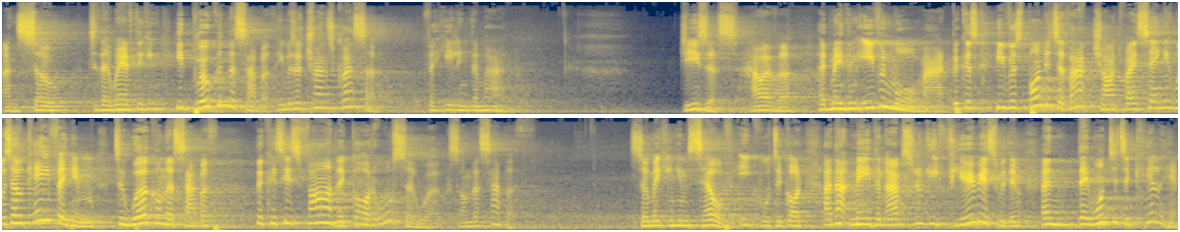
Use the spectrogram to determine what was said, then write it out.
And so, to their way of thinking, he'd broken the Sabbath. He was a transgressor for healing the man. Jesus, however, had made them even more mad because he responded to that charge by saying it was okay for him to work on the Sabbath because his Father, God, also works on the Sabbath. So, making himself equal to God, and that made them absolutely furious with him, and they wanted to kill him.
